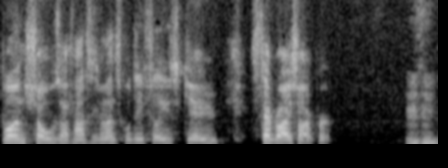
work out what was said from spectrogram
bonne chose offensivement du côté des Phillies qu'il y a eu, c'était Bryce Harper. Mm-hmm.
